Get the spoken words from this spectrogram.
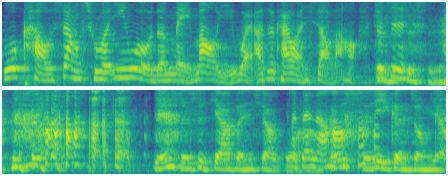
我考上，除了因为我的美貌以外啊，这开玩笑啦哈，就是事实，颜值是加分效果，真的哈，实力更重要，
